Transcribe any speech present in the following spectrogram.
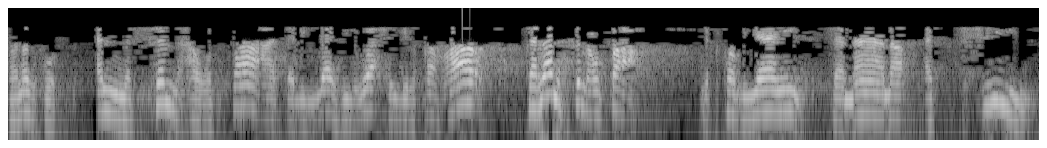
فنذكر أن السمع والطاعة لله الواحد القهار تمام السمع والطاعة. يقتضيان تمام التسليم.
